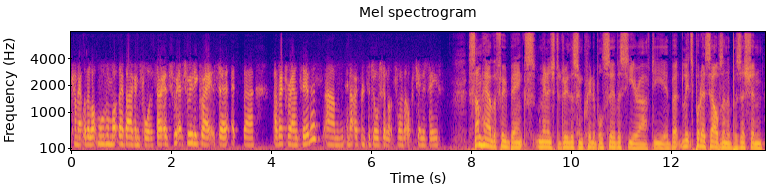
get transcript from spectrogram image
come out with a lot more than what they bargained for. So it's it's really great. It's a it's a, a wraparound service um, and it opens the door to lots of other opportunities. Somehow the food banks manage to do this incredible service year after year, but let's put ourselves in a position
